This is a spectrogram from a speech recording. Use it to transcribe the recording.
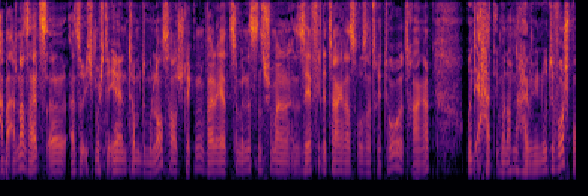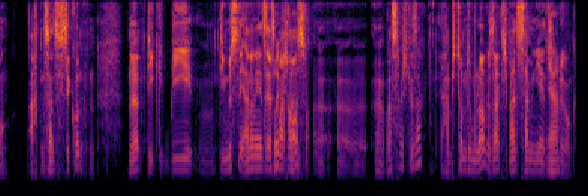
Aber andererseits, äh, also ich möchte eher in Tom Dumoulins Haut stecken, weil er zumindest schon mal sehr viele Tage das rosa Trikot getragen hat und er hat immer noch eine halbe Minute Vorsprung. 28 Sekunden. Ne, die, die, die müssen die anderen jetzt erstmal raus. Äh, äh, äh, was habe ich gesagt? Habe ich Tom Dumoulin gesagt? Ich meine Simon Yates, ja. Entschuldigung.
